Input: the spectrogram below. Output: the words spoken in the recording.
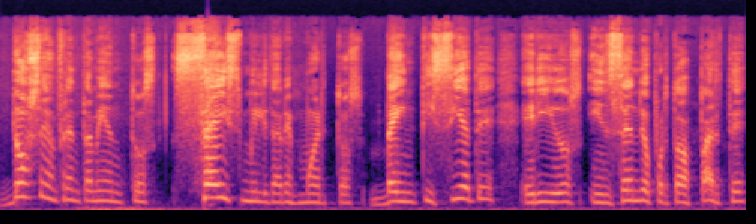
12 enfrentamientos, 6 militares muertos, 27 heridos, incendios por todas partes.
